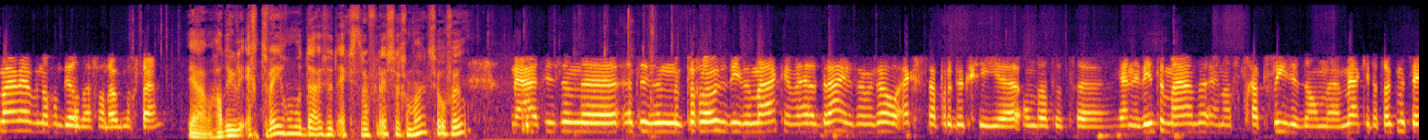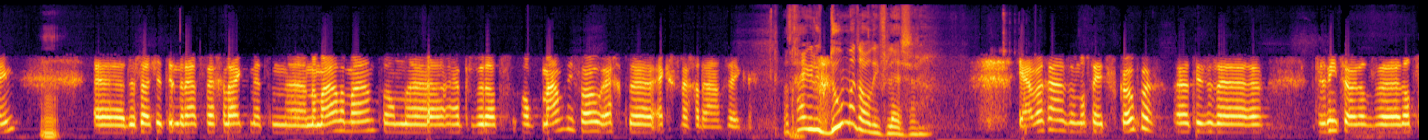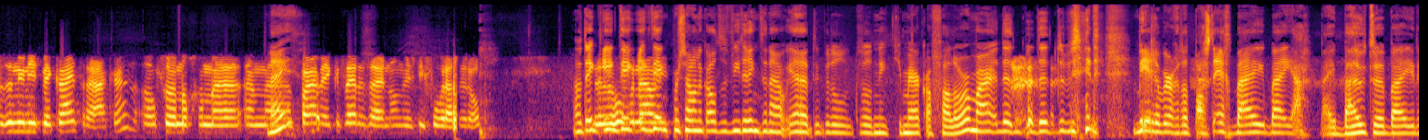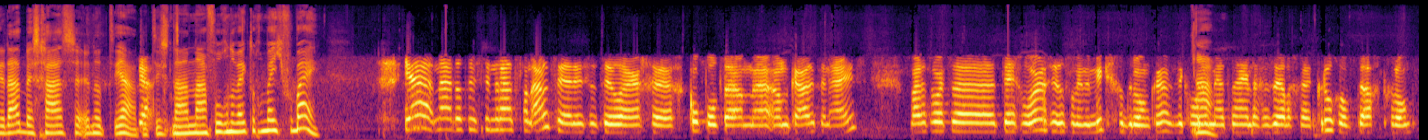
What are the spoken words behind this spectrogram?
Maar we hebben nog een deel daarvan ook nog staan. Ja, maar hadden jullie echt 200.000 extra flessen gemaakt, zoveel? Nou, het is, een, eh, het is een prognose die we maken. We draaien sowieso al extra productie eh, omdat het ja, in de wintermaanden en als het gaat vriezen, dan merk je dat ook meteen. Eh, dus als je het inderdaad vergelijkt met een eh, normale maand, dan eh, hebben we dat op maandniveau echt extra gedaan, zeker. Wat gaan jullie doen met al die flessen? Ja, we gaan ze nog steeds verkopen. Het, is, het is niet zo dat we, dat we ze nu niet meer kwijtraken. Als we nog een, een, Nee? een paar weken verder zijn, dan is die voorraad weer op. Want ik, we ik, denk, ik nou denk persoonlijk altijd, wie drinkt er nou... Ja, ik bedoel, ik wil niet je merk afvallen hoor, maar de, de, de, de- Berenburger, dat past echt bij, bij, ja, bij buiten, bij, inderdaad bij schaatsen. En dat, ja, dat is na, na volgende week toch een beetje voorbij. Ja, nou dat is inderdaad van oudsher is het heel erg eh, gekoppeld aan, eh, aan koud en ijs. Maar het wordt eh, tegenwoordig heel veel in de mix gedronken. Dus ik hoorde Ah. net een hele gezellige kroeg op de achtergrond.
